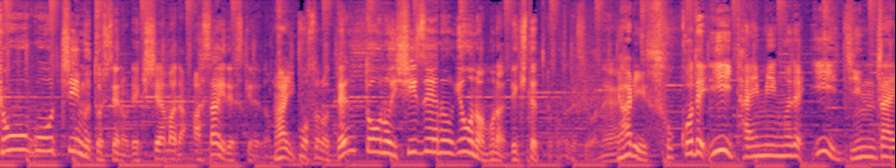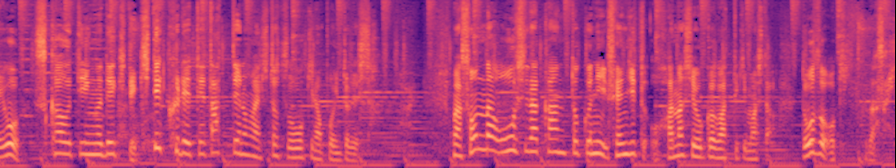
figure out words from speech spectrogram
強豪チームとしての歴史はまだ浅いですけれども、はい、もうその伝統の礎のようなものはできてるってことですよね。やはりそこでいいタイミングでいい人材をスカウティングできて来てくれてたっていうのが一つ大きなポイントでした。まあ、そんな大志田監督に先日お話を伺ってきました。どうぞお聞きください。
